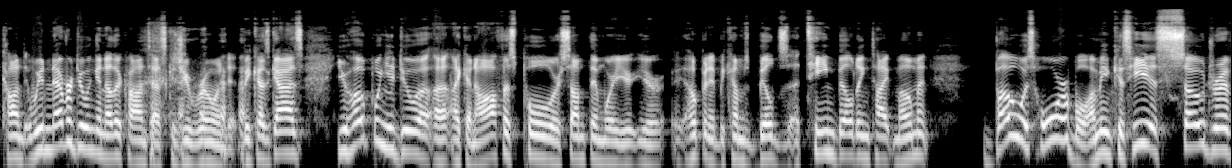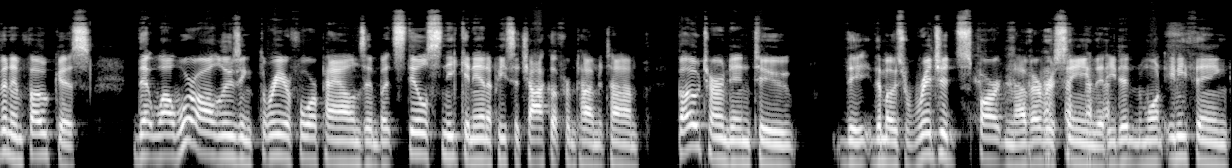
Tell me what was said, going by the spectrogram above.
Con- we're never doing another contest because you ruined it. Because guys, you hope when you do a, a, like an office pool or something where you're, you're hoping it becomes builds a team building type moment. Bo was horrible. I mean, cause he is so driven and focused that while we're all losing three or four pounds and but still sneaking in a piece of chocolate from time to time, Bo turned into the the most rigid Spartan I've ever seen. that he didn't want anything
